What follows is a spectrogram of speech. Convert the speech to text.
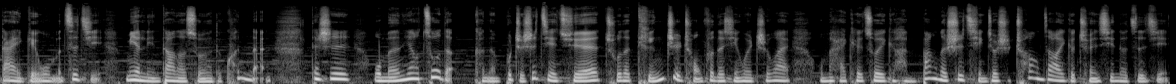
带给我们自己面临到的所有的困难，但是我们要做的可能不只是解决，除了停止重复的行为之外，我们还可以做一个很棒的事情，就是创造一个全新的自己，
